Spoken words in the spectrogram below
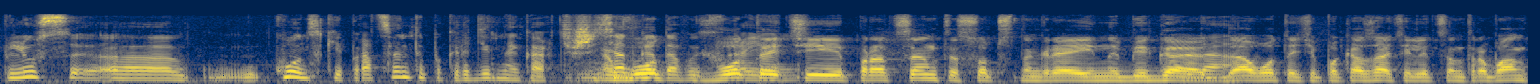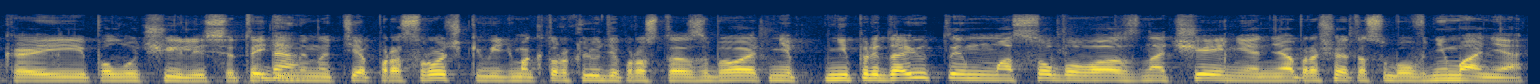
плюс э, конские проценты по кредитной карте, 60 вот, годовых вот районе. эти проценты, собственно говоря, и набегают, да. Да. вот эти показатели Центробанка и получились. Это Да. именно те просрочки, видимо, о которых люди просто забывают, не, не придают им особого значения, не обращают особого внимания.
